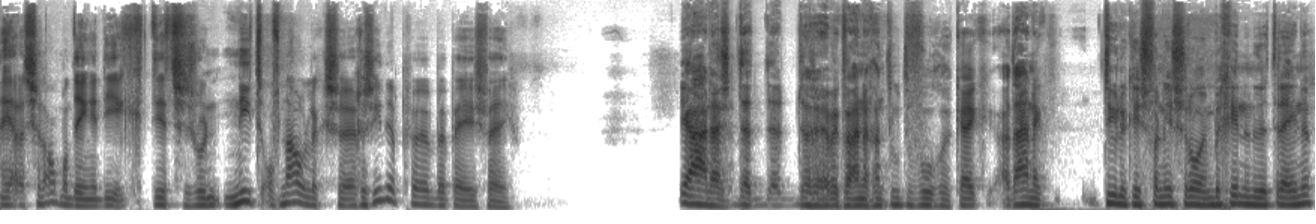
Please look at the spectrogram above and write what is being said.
Nou ja, dat zijn allemaal dingen die ik dit seizoen niet of nauwelijks eh, gezien heb eh, bij PSV. Ja, daar, daar, daar, heb ik weinig aan toe te voegen. Kijk, uiteindelijk, natuurlijk is Van Nistelrooy een beginnende trainer.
